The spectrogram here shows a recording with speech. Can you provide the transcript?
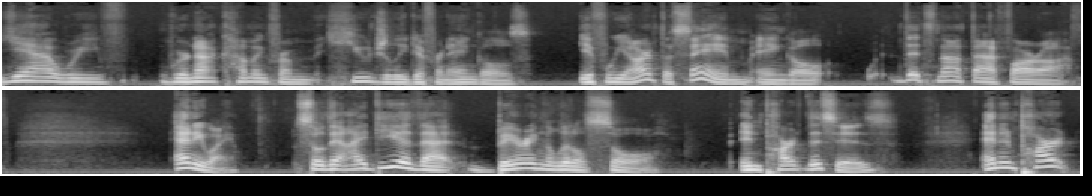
Yeah, we've we're not coming from hugely different angles. If we aren't the same angle, it's not that far off. Anyway, so the idea that baring a little soul, in part this is, and in part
